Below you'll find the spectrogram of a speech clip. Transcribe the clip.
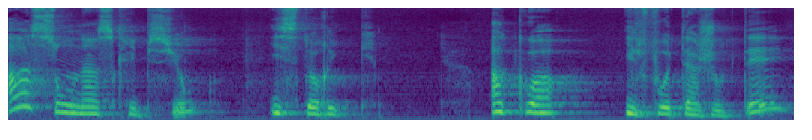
à son inscription historique. À quoi il faut ajouter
